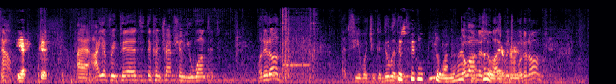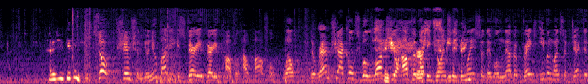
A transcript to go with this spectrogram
Now, Yep, good. I, I have prepared the contraption you wanted. Put it on. Let's see what you can do with There's it. a big old beetle on my laptop. Go on, Mr. Hello there, Blazkowicz, friend. put it on. How did you get in here? So, Shimshon, your new body is very, very powerful. How powerful? Well, the ramshackles will lock Since your upper body joints in thing? place so they will never break even when subjected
